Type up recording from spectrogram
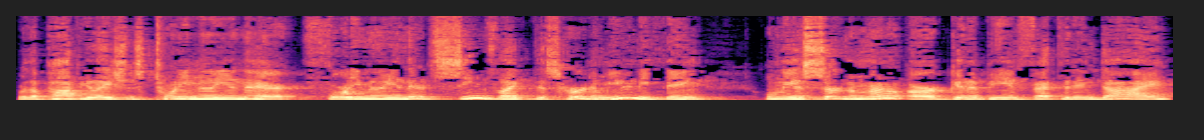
where the population's 20 million there, 40 million there. It seems like this herd immunity thing, only a certain amount are going to be infected and die.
